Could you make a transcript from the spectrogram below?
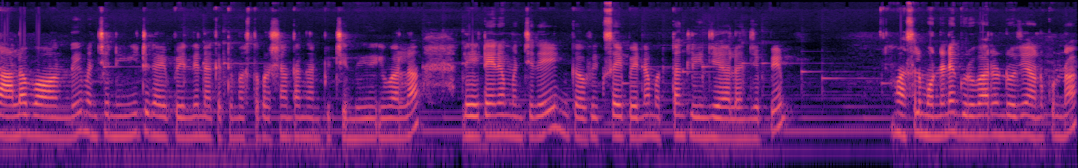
చాలా బాగుంది. మంచిగా నీట్గా అయిపోయింది. నాకైతే మస్తు ప్రశాంతంగా అనిపించింది ఇవాళ. లేట్ అయినా మంచిదే. ఇంకా ఫిక్స్ అయిపోయినా మొత్తం క్లీన్ చేయాలని చెప్పి. అసలు మొన్ననే గురువారం రోజే అనుకున్నా.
